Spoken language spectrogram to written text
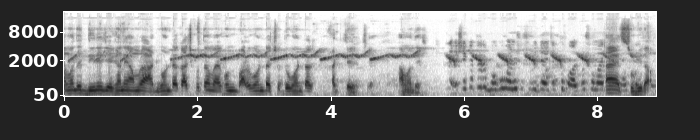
আমাদের দিনে যেখানে আমরা আট ঘণ্টা কাজ করতাম এখন বারো ঘণ্টা চোদ্দ ঘণ্টা কাটতে হচ্ছে আমাদের। হ্যাঁ সুবিধা হ্যাঁ,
